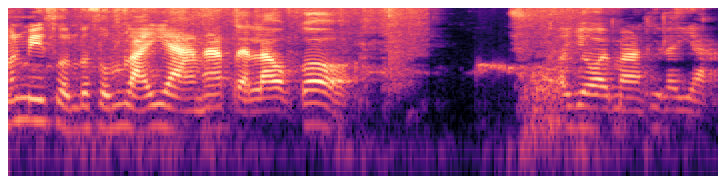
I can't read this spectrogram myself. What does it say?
มันมีส่วนผสมหลายอย่างนะแต่เราก็ทยอยมาทีละอย่าง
